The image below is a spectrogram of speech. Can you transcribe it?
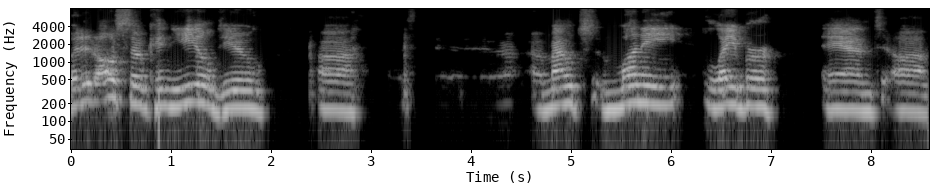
but it also can yield you uh, amounts money, labor, and uh,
